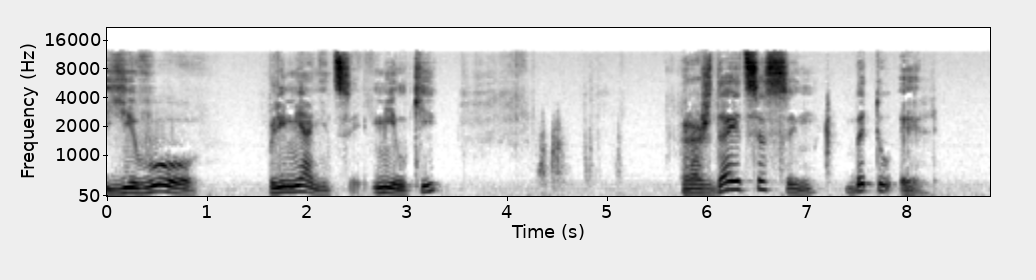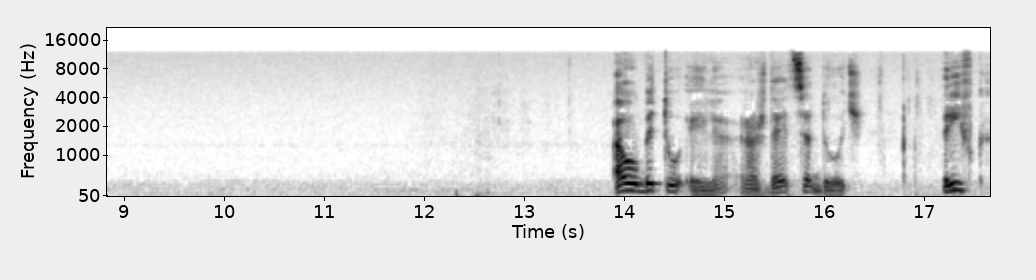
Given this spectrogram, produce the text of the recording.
его племянницы Милки рождается сын Бетуэль. А у Бетуэля рождается дочь Ривка.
